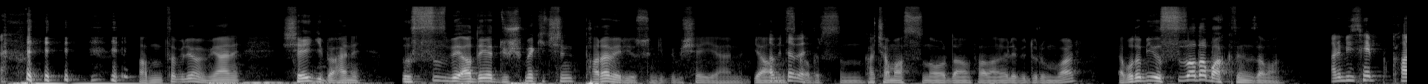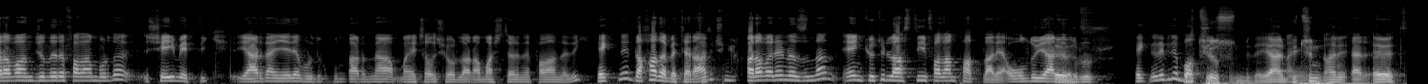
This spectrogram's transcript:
Anlatabiliyor muyum? Yani şey gibi hani ıssız bir adaya düşmek için para veriyorsun gibi bir şey yani. Yalnız tabii. kalırsın, kaçamazsın oradan falan öyle bir durum var. Ya bu da bir ıssız ada baktığın zaman. Hani biz hep karavancıları falan burada şeyim ettik. Yerden yere vurduk. Bunlar ne yapmaya çalışıyorlar, amaçları ne falan dedik. Tekne daha da beter abi. Çünkü karavan en azından en kötü lastiği falan patlar ya. Olduğu yerde Evet. durur. Teknede bir de batıyorsun. Batıyorsun bir de. Yani Hani bütün hani der- evet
